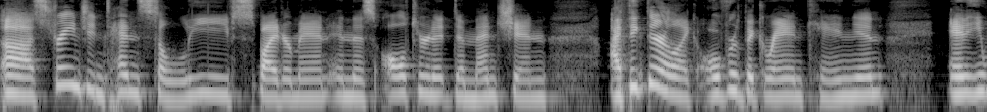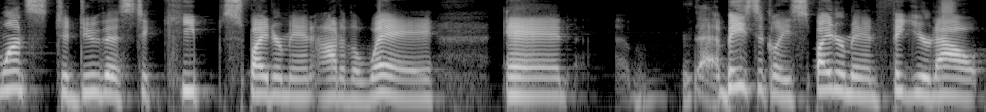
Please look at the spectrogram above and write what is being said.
Uh, Strange intends to leave Spider Man in this alternate dimension. I think they're like over the Grand Canyon, and he wants to do this to keep Spider Man out of the way. And uh, basically, Spider Man figured out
